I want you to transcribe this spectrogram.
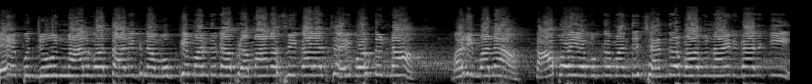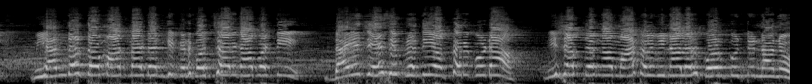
రేపు జూన్ నాలుగో తారీఖున ముఖ్యమంత్రిగా ప్రమాణ స్వీకారం చేయబోతున్నా. మరి మన కాబోయే ముఖ్యమంత్రి చంద్రబాబు నాయుడు గారికి మీ అందరితో మాట్లాడడానికి ఇక్కడికి వచ్చారు కాబట్టి దయచేసి ప్రతి ఒక్కరు కూడా నిశ్శబ్దంగా మాటలు వినాలని కోరుకుంటున్నాను.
